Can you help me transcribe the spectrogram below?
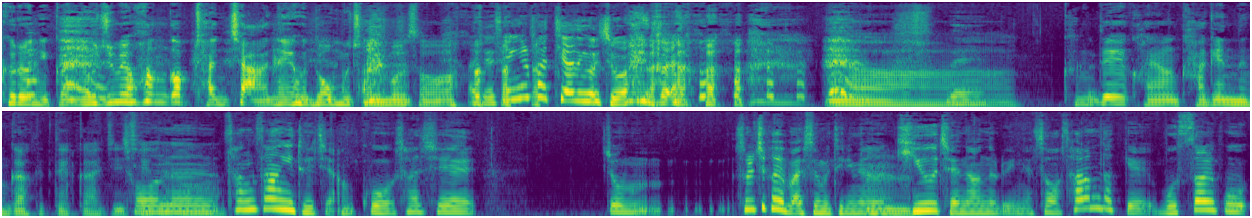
그러니까 요즘에 환갑 잔치 안 해요. 너무 젊어서. 아, 네, 생일 파티 하는 걸 좋아해서요. 이야. 네. 근데 과연 가겠는가 그때까지 저는 제대로. 상상이 되지 않고 사실 좀 솔직하게 말씀을 드리면 음. 기후 재난으로 인해서 사람답게 못 살고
